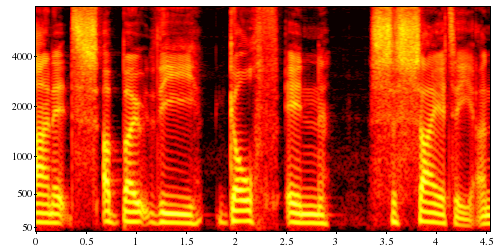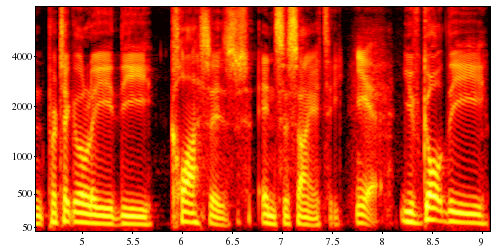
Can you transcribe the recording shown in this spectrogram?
and it's about the gulf in society, and particularly the classes in society. Yeah. You've got the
